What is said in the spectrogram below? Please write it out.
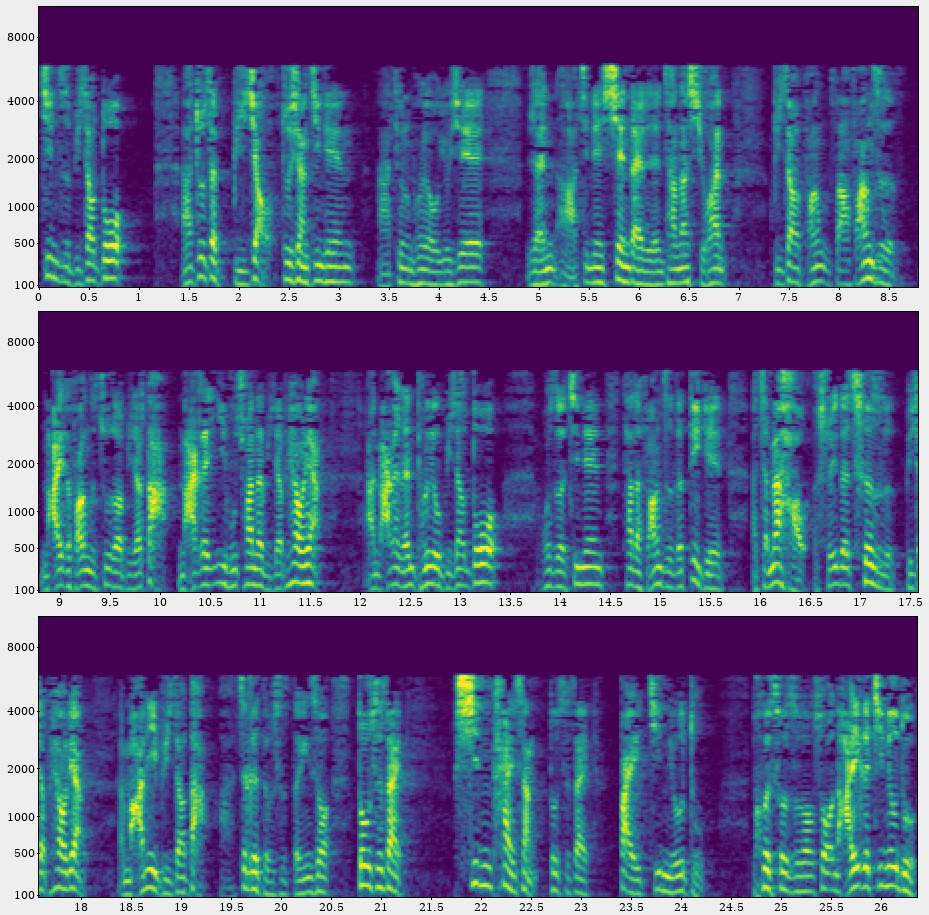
金子比较多啊，就在比较。就像今天啊，听众朋友，有些人啊，今天现代的人常常喜欢比较房啊房子，哪一个房子住的比较大，哪个衣服穿的比较漂亮啊，哪个人朋友比较多，或者今天他的房子的地点啊怎么好，谁的车子比较漂亮，马力比较大啊，这个都是等于说都是在心态上都是在拜金牛犊。或者说是说说哪一个金牛犊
